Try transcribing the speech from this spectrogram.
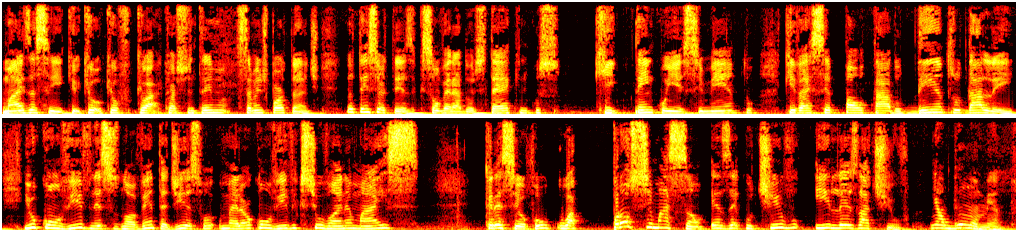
Mas, assim, que, que, eu, que, eu, que eu acho extremamente importante. Eu tenho certeza que são vereadores técnicos, que tem conhecimento, que vai ser pautado dentro da lei. E o convívio nesses 90 dias foi o melhor convívio que Silvânia mais cresceu. Foi a aproximação executivo e legislativo. Em algum momento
